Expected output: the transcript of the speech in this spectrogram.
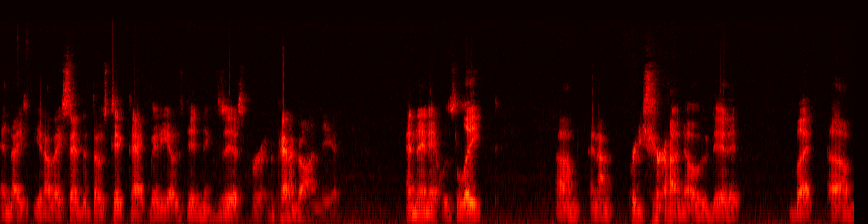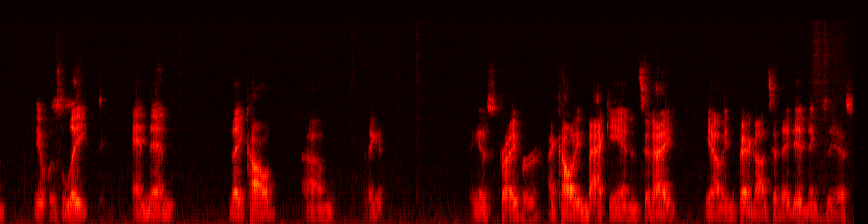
and they, you know, they said that those Tic Tac videos didn't exist for the Pentagon did, and then it was leaked, um, and I'm pretty sure I know who did it, but um, it was leaked, and then they called. Um, I think it, I think it was. I called him back in and said, "Hey, you know, I mean, the Pentagon said they didn't exist."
